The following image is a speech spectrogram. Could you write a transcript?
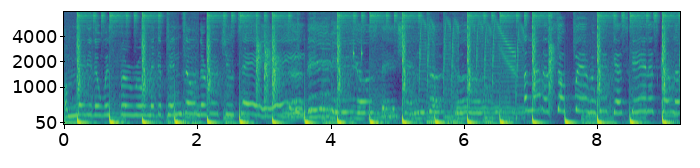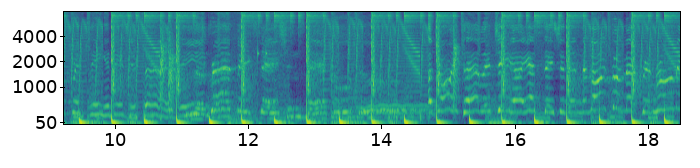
Or maybe the whisper room, it depends on the route you take. The video stations are good. A lot of software and we've got scanners, color printing and digitizing. The graphic stations, they're cool too. A drawing tablet, GIS station, and the large format print room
